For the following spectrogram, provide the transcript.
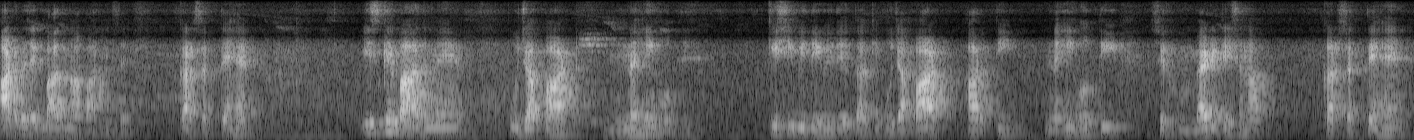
आठ बजे के बाद में आप आराम से कर सकते हैं। इसके बाद में पूजा पाठ नहीं होती। किसी भी देवी देवता की पूजा पाठ, आरती नहीं होती। सिर्फ़ मेडिटेशन आप कर सकते हैं।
